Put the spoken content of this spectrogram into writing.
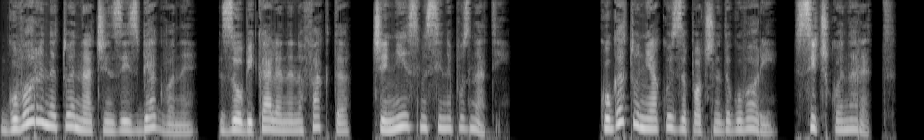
Говоренето е начин за избягване, за обикаляне на факта, че ние сме си непознати. Когато някой започне да говори, всичко е наред.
